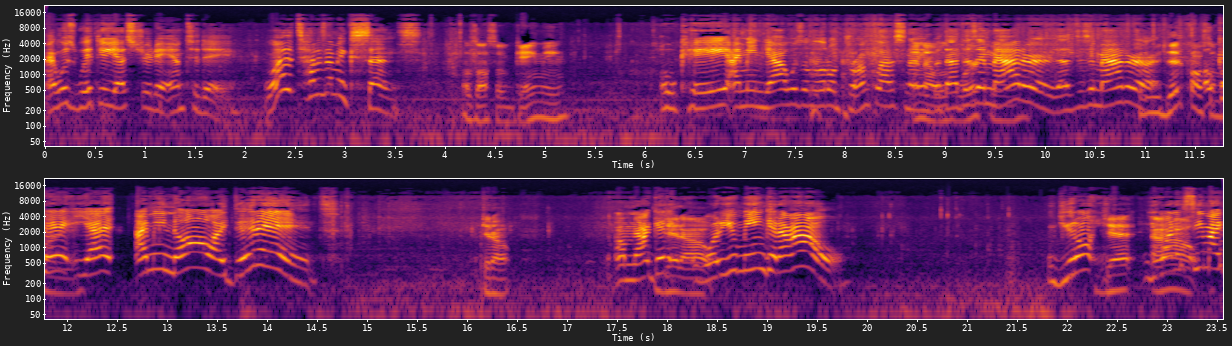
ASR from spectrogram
I was with you yesterday and today. What? How does that make sense? I was also gaming. Okay, I mean, yeah, I was a little drunk last night, but that doesn't matter. That doesn't matter You did call somebody. Okay, yeah, I mean, no, I didn't. Get out. I'm not getting. Get out. What do you mean, get out? You don't. Get You want to see my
